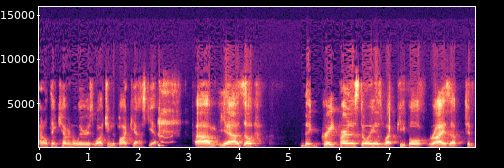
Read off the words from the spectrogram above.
i don't think kevin o'leary is watching the podcast yet um, yeah so the great part of the story is what people rise up to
